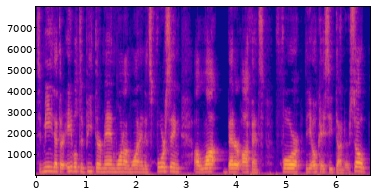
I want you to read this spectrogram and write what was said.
to me that they're able to beat their man one on one and it's forcing a lot better offense for the OKC Thunder. So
